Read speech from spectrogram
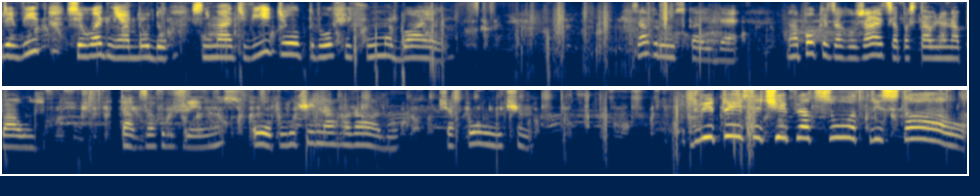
привіт! Сьогодні я буду знімати відео про FIFA Mobile. Загрузка йде. Ну а поки загружається, поставлю на паузу. Так, загружилось. О, получить награду. Сейчас получим. 2500 кристаллов.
